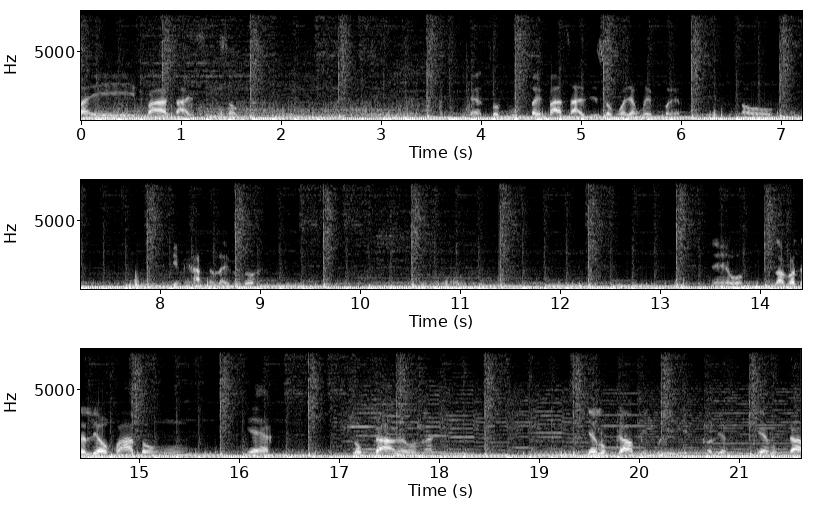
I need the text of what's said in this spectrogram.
ไฟฟ้าสายสีส้มแต่ต้นไฟฟ้าสายสีส้มก็ยังไม่เปิดเขาติดขัดอะไรไม่รู้เนี่ยผมเราก็จะเลี้ยวขวาตรงแยกลมเกล้านะผมนะแยกลมเกล้ามินบุรีเขาเรียกแยกลมเกล้า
